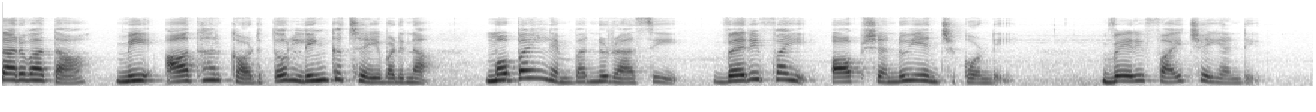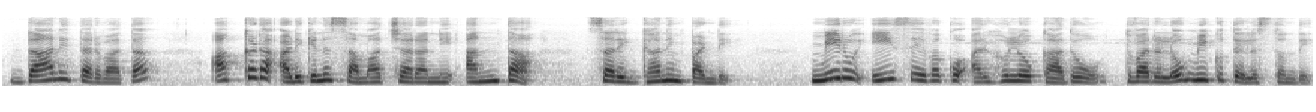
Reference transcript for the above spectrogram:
తర్వాత మీ ఆధార్ కార్డుతో లింక్ చేయబడిన మొబైల్ నెంబర్ను రాసి వెరిఫై ఆప్షన్ను ఎంచుకోండి. వెరిఫై చేయండి. దాని తర్వాత అక్కడ అడిగిన సమాచారాన్ని అంతా సరిగ్గా నింపండి. మీరు ఈ సేవకు అర్హులో కాదో త్వరలో మీకు తెలుస్తుంది.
